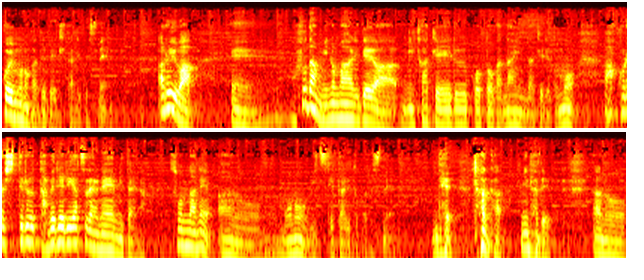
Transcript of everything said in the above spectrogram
こういうものが出てきたりですね。あるいは、えー、普段身の回りでは見かけることがないんだけれどもあこれ知ってる？食べれるやつだよね？みたいなそんなねあのものを見つけたりとかですね。でなんかみんなであの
